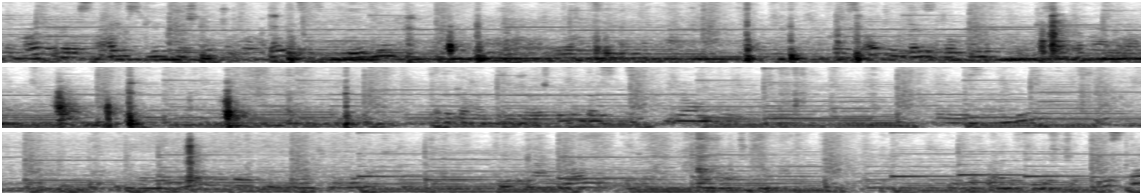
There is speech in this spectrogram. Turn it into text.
Покажу, розкажу, скільки штучок виходить з цієї порції. Розкладу десь до пів сантиметра. Така мене кружечка на 10 грам. І нав'язую кружечки. Викладаю сюди ще тісто.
